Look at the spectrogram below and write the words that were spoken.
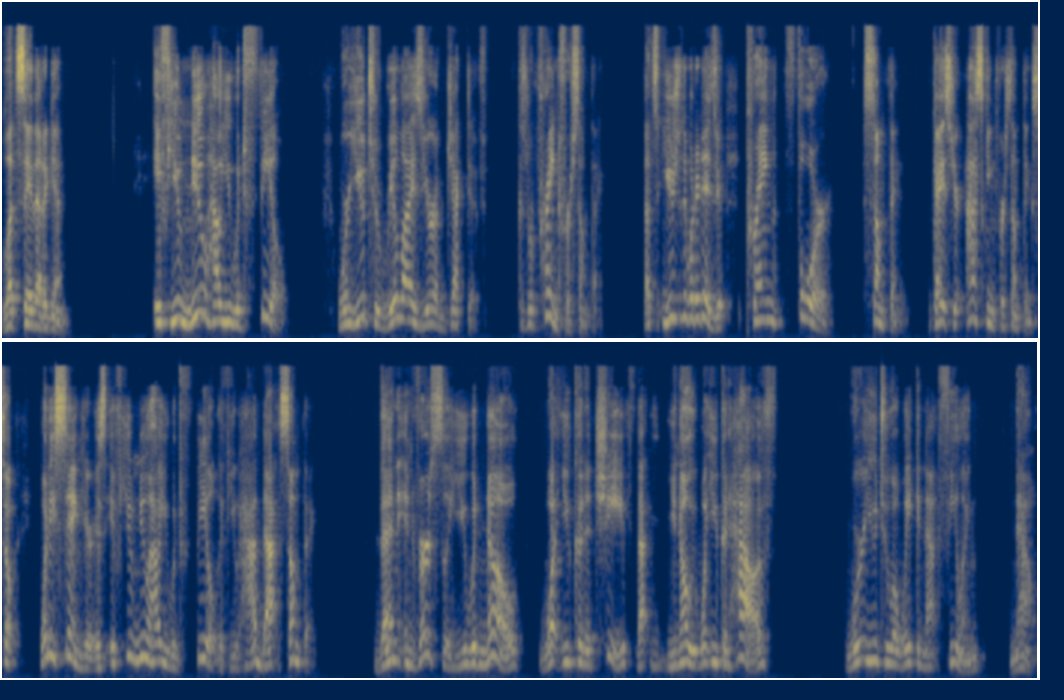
Let's say that again. If you knew how you would feel were you to realize your objective, because we're praying for something. That's usually what it is. You're praying for something. Okay. So you're asking for something. So what he's saying here is if you knew how you would feel if you had that something, then inversely, you would know what you could achieve, that you know what you could have, were you to awaken that feeling now.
